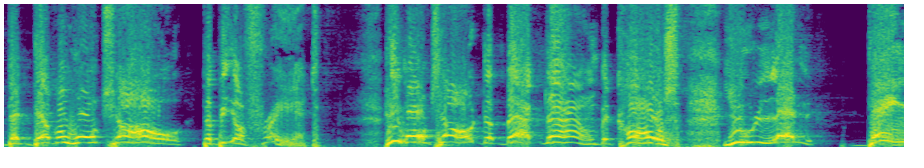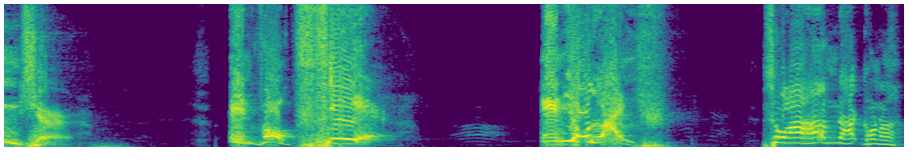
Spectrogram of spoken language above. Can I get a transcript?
The devil wants y'all to be afraid. He wants y'all to back down because you let danger invoke fear in your life. So I'm not going to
